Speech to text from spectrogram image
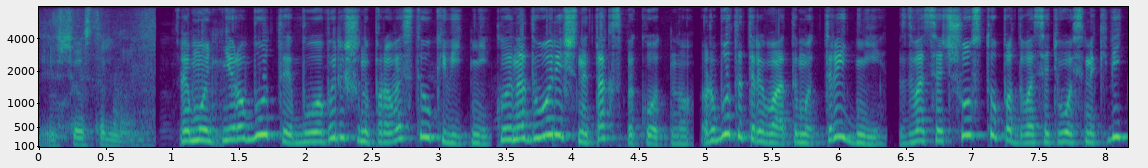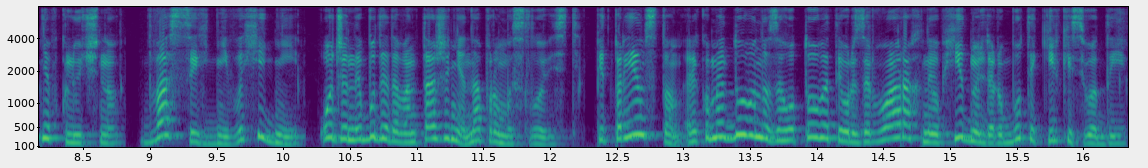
и все остальное. Ремонтні роботи було вирішено провести у квітні, коли на дворі ж не так спекотно. Роботи триватимуть три дні з 26 по 28 квітня включно. Два з цих днів вихідні. Отже, не буде навантаження на промисловість. Підприємствам рекомендовано заготовити у резервуарах необхідну для роботи кількість води.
